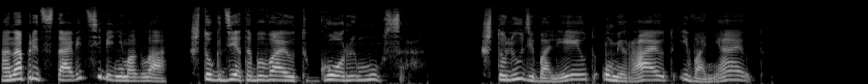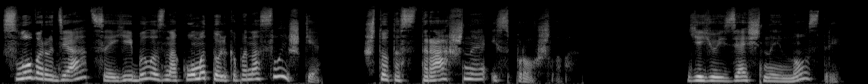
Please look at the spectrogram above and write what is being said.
Она представить себе не могла, что где-то бывают горы мусора, что люди болеют, умирают и воняют. Слово «радиация» ей было знакомо только понаслышке, что-то страшное из прошлого. Ее изящные ноздри,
